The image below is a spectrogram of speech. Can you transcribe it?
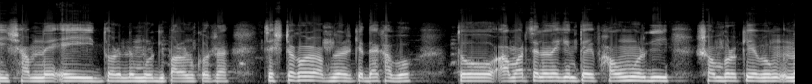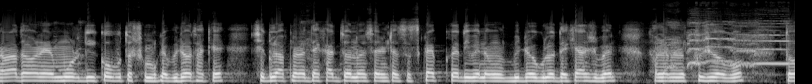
এই সামনে এই ধরনের মুরগি পালন করার চেষ্টা করব আপনাদেরকে দেখাবো। তো আমার চ্যানেলে কিন্তু এই ফার্ম মুরগি সম্পর্কে এবং নানা ধরনের মুরগি কবুতর সম্পর্কে ভিডিও থাকে, সেগুলো আপনারা দেখার জন্য চ্যানেলটা সাবস্ক্রাইব করে দিবেন এবং ভিডিওগুলো দেখে আসবেন, তাহলে আমি খুশি হব। তো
